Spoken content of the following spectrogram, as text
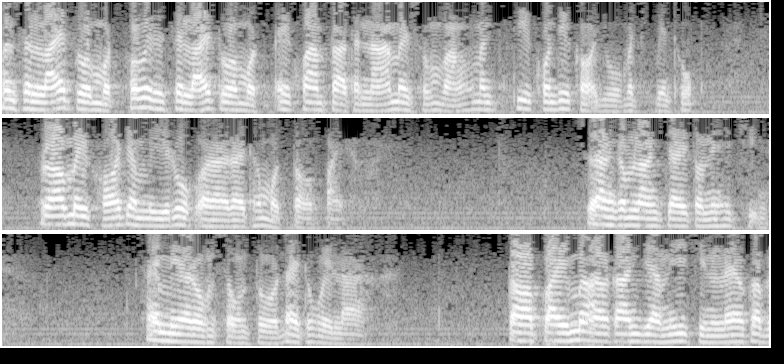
มันสลายตัวหมด เพราะว่าจะสลายตัวหมดไอ้ความปรารถนาไม่สมหวัง มันที่คนที่เกาะอยู่มันจะเป็นทุกข์เราไม่ขอจะมีรูปอะไรทั้งหมดต่อไป สร้างกำลังใจตอนนี้ให้ชิน ให้มีอารมณ์ทรงตัวได้ทุกเวลา ต่อไปเมื่ออาการอย่างนี้ชินแล้วก็ไป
